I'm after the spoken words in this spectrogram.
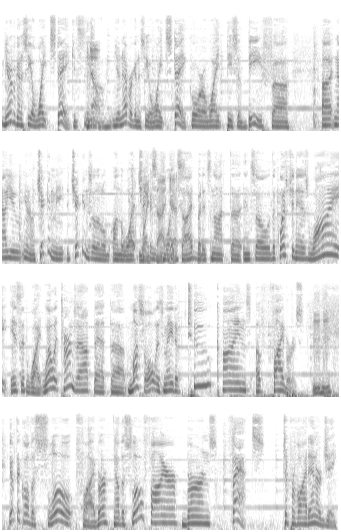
you're never going to see a white steak. It's you no, know, you're never going to see a white steak or a white piece of beef. Uh, uh, now you you know chicken meat. The chicken's a little on the white chicken, white side, white yes. side, but it's not. Uh, and so the question is, why is it white? Well, it turns out that uh, muscle is made of two kinds of fibers. Mm-hmm. You have to call the slow fiber. Now the slow fire burns fats to provide energy.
